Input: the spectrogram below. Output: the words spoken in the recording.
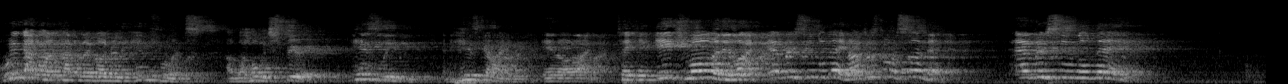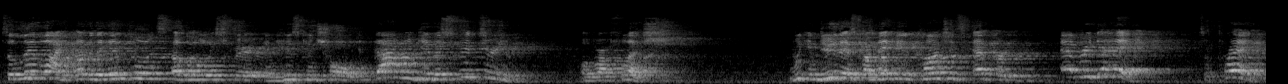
We've got to learn how to live under the influence of the Holy Spirit, His leading and His guiding in our life. Taking each moment in life, every single day, not just on every single day, to live life under the influence of the Holy Spirit and His control. And that will give us victory over our flesh. We can do this by making a conscious effort every day to pray,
